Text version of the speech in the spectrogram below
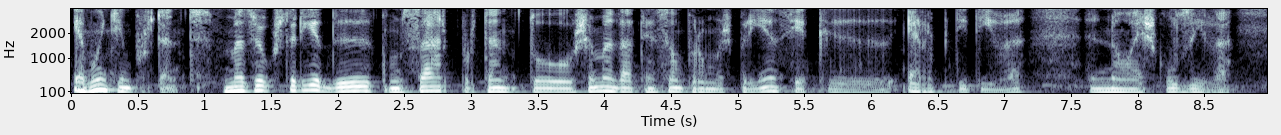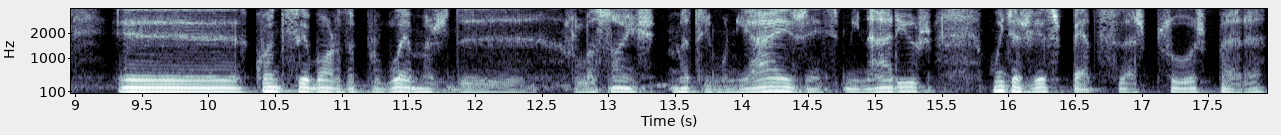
É muito importante, mas eu gostaria de começar, portanto, chamando a atenção para uma experiência que é repetitiva, não é exclusiva. Eh, quando se aborda problemas de relações matrimoniais, em seminários, muitas vezes pede-se às pessoas para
